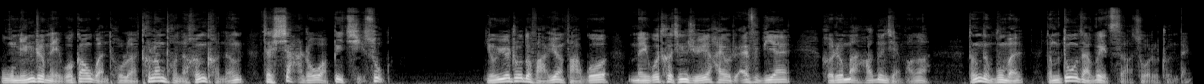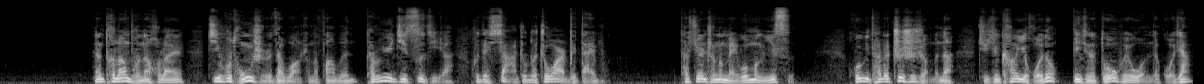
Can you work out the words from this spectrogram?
五名这美国高管透露，特朗普呢很可能在下周啊被起诉。纽约州的法院、法国、美国特勤局，还有这 FBI 和这个曼哈顿检方啊等等部门，他们都在为此啊做着准备。那特朗普呢后来几乎同时在网上的发文，他说预计自己啊会在下周的周二被逮捕。他宣称的美国梦已死，呼吁他的支持者们呢举行抗议活动，并且呢夺回我们的国家。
